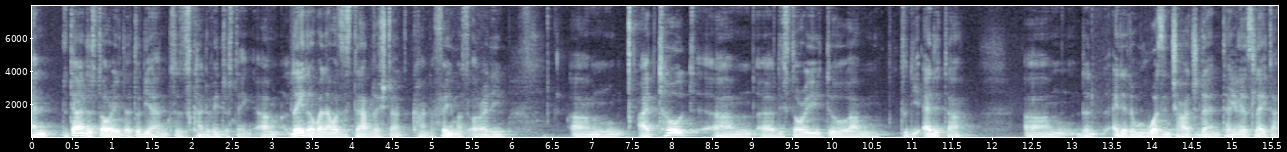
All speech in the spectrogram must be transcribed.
and to tell the story to the end, it's kind of interesting. Um, later, when I was established and kind of famous already, um, I told um, uh, the story to, um, to the editor, um, the editor who was in charge then, 10 yeah. years later.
